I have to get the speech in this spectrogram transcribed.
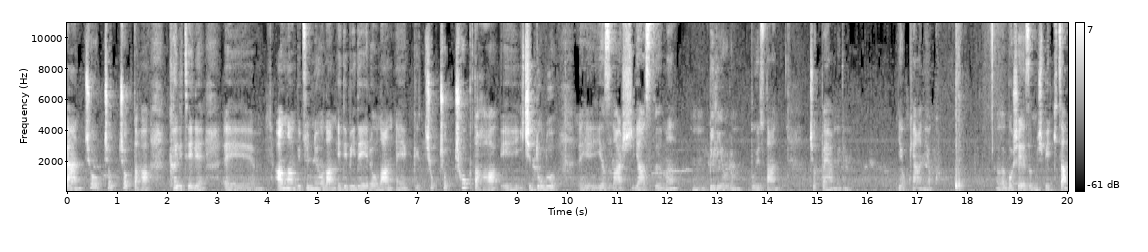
ben çok çok çok daha kaliteli, e, anlam bütünlüğü olan, edebi değeri olan, e, çok çok çok daha e, içi dolu e, yazılar yazdığımı biliyorum. Bu yüzden çok beğenmedim. Yok yani yok. Boşa yazılmış bir kitap.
